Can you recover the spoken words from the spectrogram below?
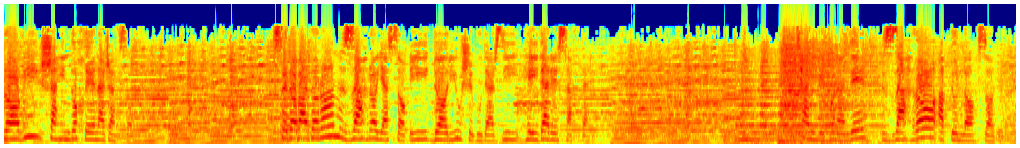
راوی شهین دخت نجفزاده. صدا برداران زهرا یساقی داریوش گودرزی حیدر صفدری. تهیه کننده زهرا عبدالله زاده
